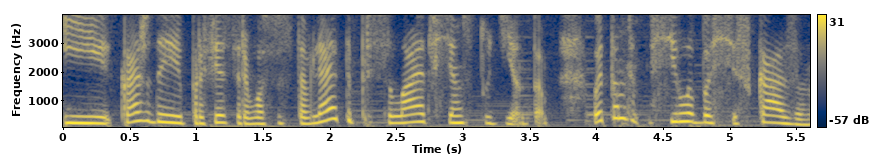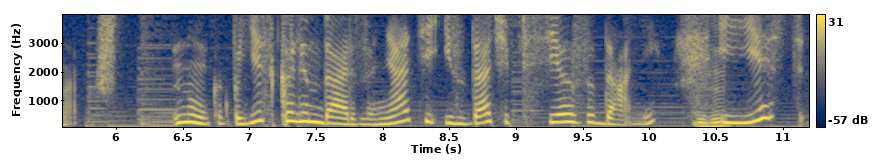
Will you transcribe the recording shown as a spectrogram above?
И каждый профессор его составляет и присылает всем студентам. В этом силабусе сказано, что ну, как бы есть календарь занятий и сдачи всех заданий, угу. и есть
